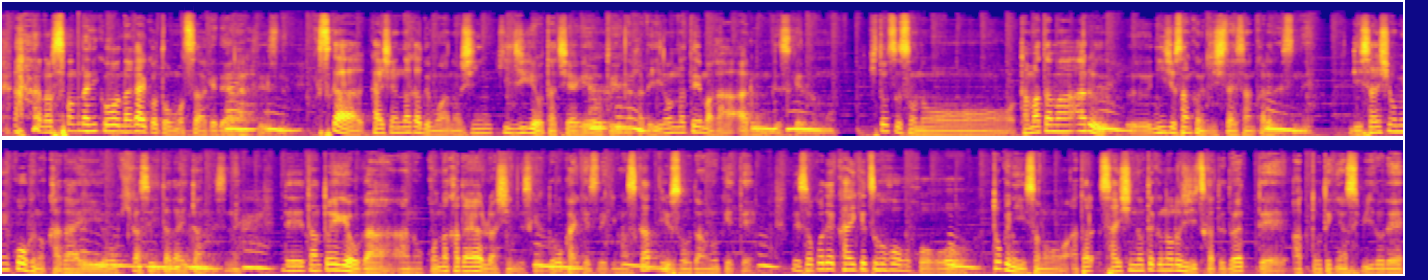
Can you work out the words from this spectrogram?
あのそんなにこう長いこと思ってたわけではなくてですね、うんうんい。くつか会社の中でもあの新規事業を立ち上げようという中でい。ろんなテーマがあるんですけれども、うんうん一つそのたまたまあるはい。23区の自治体さんからですね、罹災証明交付の課題をお聞かせいただいたんですね。はい。で担当営業があのこんな課題あるらしいんですけどうんどう解決できますかっていう相談を受けてうんでそこで解決方法を、うん。特にその新最新のテクノロジー使ってどうやって圧倒的なスピードで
